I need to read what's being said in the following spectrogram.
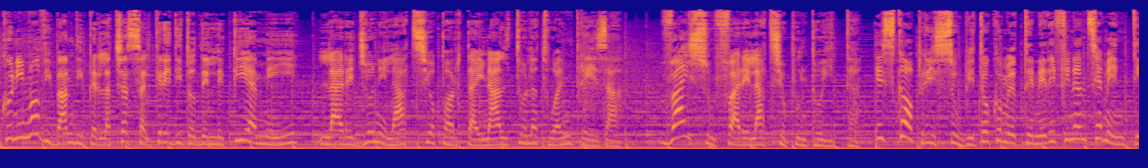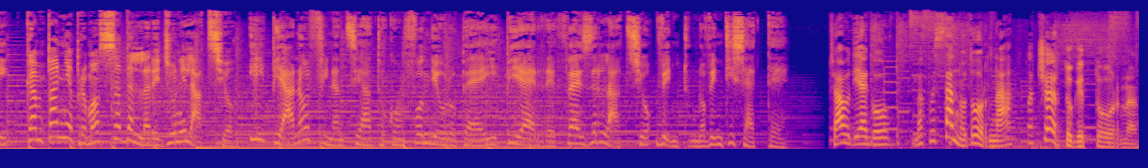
Con i nuovi bandi per l'accesso al credito delle PMI, la Regione Lazio porta in alto la tua impresa. Vai su farelazio.it e scopri subito come ottenere finanziamenti. Campagna promossa dalla Regione Lazio. Il piano è finanziato con fondi europei PR FESR Lazio 2127. Ciao Diego, ma quest'anno torna? Ma certo che torna.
